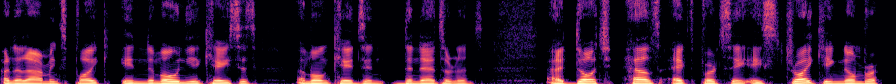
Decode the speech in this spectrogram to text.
an alarming spike in pneumonia cases among kids in the Netherlands. Uh, Dutch health experts say a striking number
